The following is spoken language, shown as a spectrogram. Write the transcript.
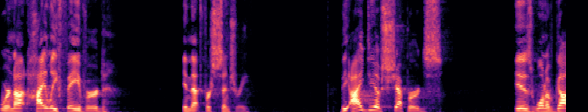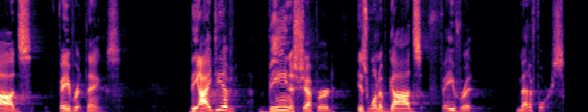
were not highly favored in that first century, the idea of shepherds is one of God's favorite things. The idea of being a shepherd is one of God's favorite metaphors.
